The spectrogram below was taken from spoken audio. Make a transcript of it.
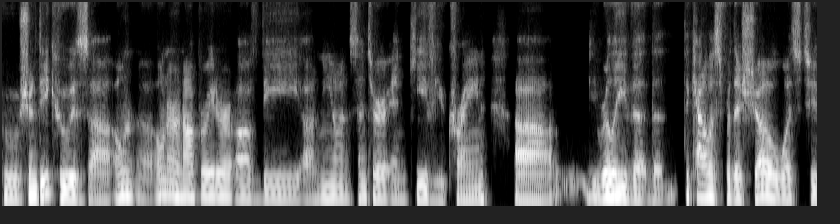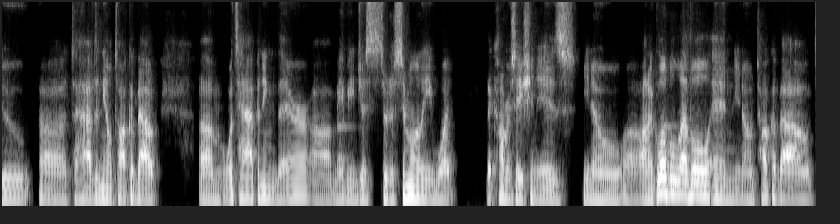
who Shundik, who is uh, own, uh, owner and operator of the uh, Neon Center in Kiev, Ukraine. Uh, really, the the the catalyst for this show was to uh, to have Daniil talk about um, what's happening there. Maybe just sort of similarly what the conversation is, you know, on a global level, and you know, talk about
